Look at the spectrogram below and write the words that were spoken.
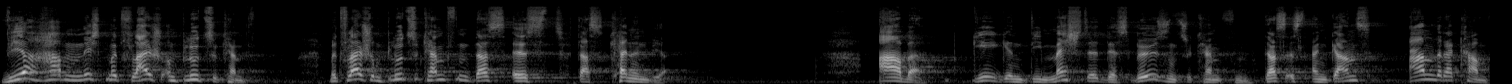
Wir haben nicht mit Fleisch und Blut zu kämpfen. Mit Fleisch und Blut zu kämpfen, das ist, das kennen wir. Aber gegen die Mächte des Bösen zu kämpfen, das ist ein ganz anderer Kampf,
